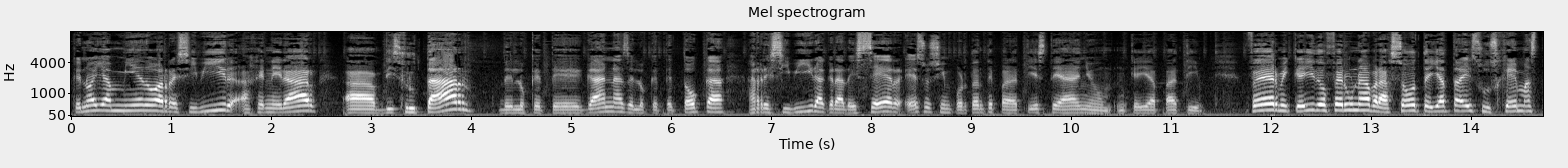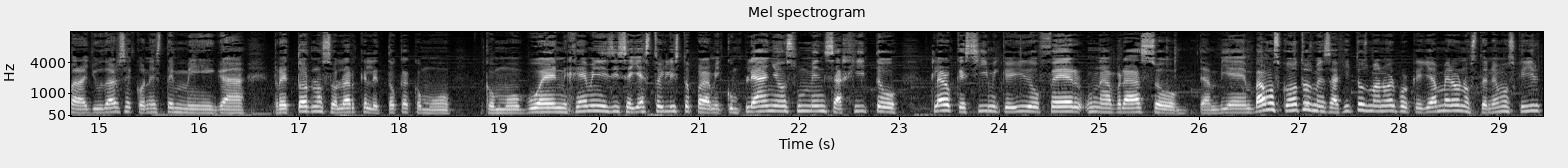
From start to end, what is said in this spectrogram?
que no haya miedo a recibir, a generar, a disfrutar de lo que te ganas, de lo que te toca, a recibir, agradecer. Eso es importante para ti este año, querida Patti. Fer, mi querido Fer, un abrazote. Ya trae sus gemas para ayudarse con este mega retorno solar que le toca como, como buen Géminis. Dice, ya estoy listo para mi cumpleaños. Un mensajito. Claro que sí, mi querido Fer. Un abrazo también. Vamos con otros mensajitos, Manuel, porque ya mero nos tenemos que ir.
